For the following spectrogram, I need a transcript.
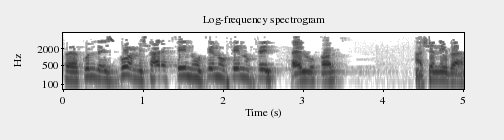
في كل أسبوع مش عارف فين وفين وفين وفين. حلو خالص. عشان إيه بقى؟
